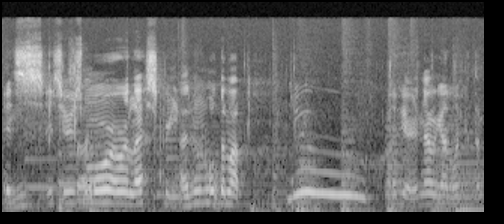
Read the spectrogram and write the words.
It's Green is yours inside. more or less green? I don't Hold them up. Yoo. Oh, here, now we gotta look at them.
